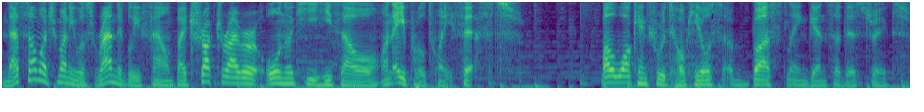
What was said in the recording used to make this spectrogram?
That's how much money was randomly found by truck driver Onuki Hisao on April 25th. While walking through Tokyo's bustling Ginza district,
